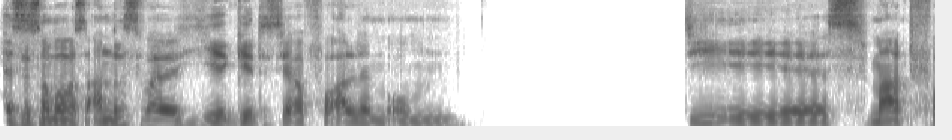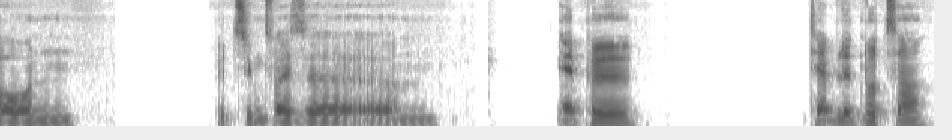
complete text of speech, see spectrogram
es ist nochmal was anderes, weil hier geht es ja vor allem um die Smartphone beziehungsweise ähm, Apple Tablet-Nutzer.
